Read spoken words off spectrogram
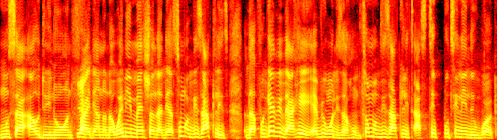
Musa Audu, you know, on Friday and on that when he mentioned that there are some of these athletes that forget it that hey, everyone is at home. Some of these athletes are still putting in the work,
